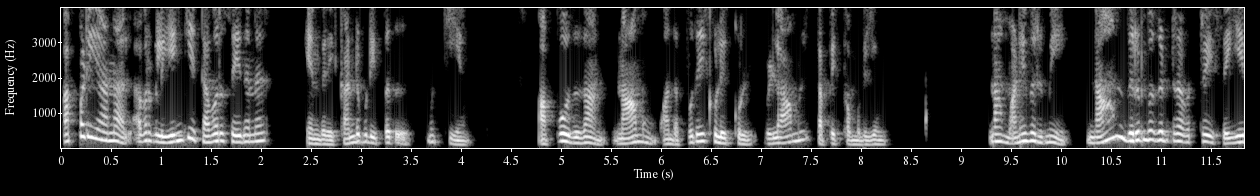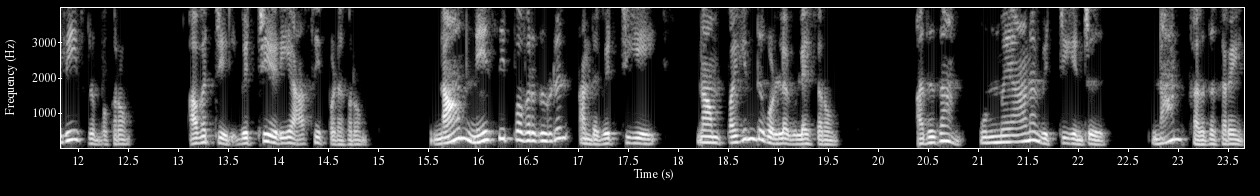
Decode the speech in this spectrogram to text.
அப்படியானால் அவர்கள் எங்கே தவறு செய்தனர் என்பதை கண்டுபிடிப்பது முக்கியம். அப்போதுதான் நாமும் அந்த புதைக்குழிக்குள் விழாமல் தப்பிக்க முடியும். நாம் அனைவருமே நாம் விரும்புகின்றவற்றை செய்யவே விரும்புகிறோம். அவற்றில் வெற்றியடைய ஆசைப்படுகிறோம். நாம் நேசிப்பவர்களுடன் அந்த வெற்றியை நாம் பகிர்ந்து கொள்ள விளைகிறோம். அதுதான் உண்மையான வெற்றி என்று நான் கருதுகிறேன்.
